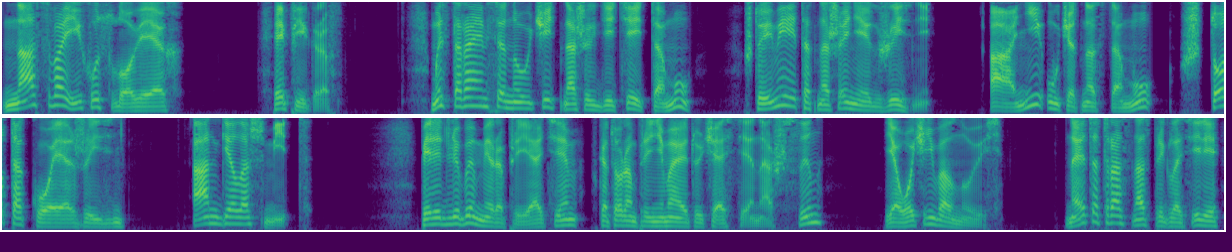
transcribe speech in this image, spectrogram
На своих условиях. Эпиграф. Мы стараемся научить наших детей тому, что имеет отношение к жизни, а они учат нас тому, что такое жизнь. Ангела Шмидт. Перед любым мероприятием, в котором принимает участие наш сын, я очень волнуюсь. На этот раз нас пригласили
